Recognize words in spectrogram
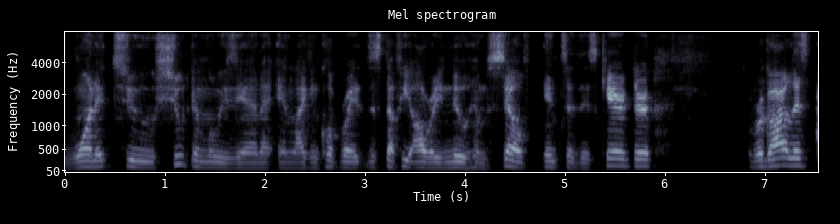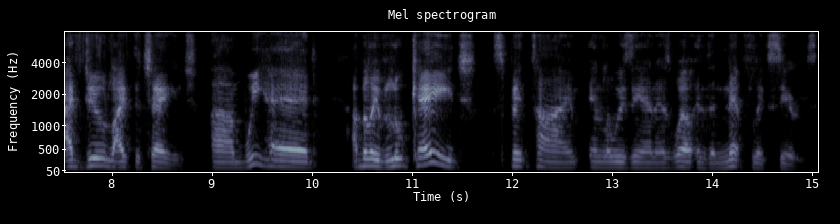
wanted to shoot in Louisiana and like incorporate the stuff he already knew himself into this character. Regardless, I do like the change. Um, we had, I believe, Luke Cage spent time in Louisiana as well in the Netflix series.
